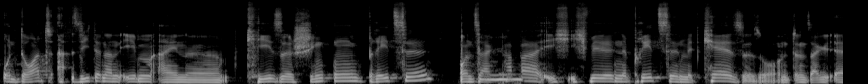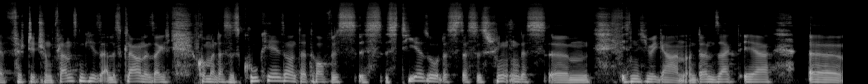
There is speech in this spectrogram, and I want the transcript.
Und dort sieht er dann eben eine Käse-Schinken-Brezel und sagt, mhm. Papa, ich, ich will eine Brezel mit Käse. So. Und dann sage ich, er versteht schon Pflanzenkäse, alles klar. Und dann sage ich, guck mal, das ist Kuhkäse und da drauf ist, ist, ist Tier so, das, das ist Schinken, das ähm, ist nicht vegan. Und dann sagt er, äh,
